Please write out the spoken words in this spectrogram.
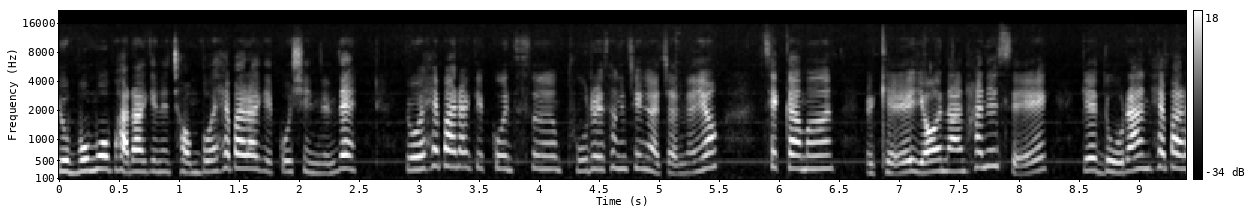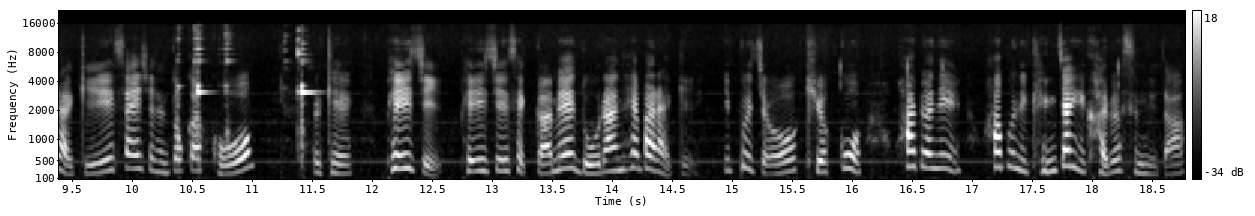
이 모모 바라기는 전부 해바라기 꽃이 있는데 이 해바라기 꽃은 불을 상징하잖아요. 색감은 이렇게 연한 하늘색의 노란 해바라기 사이즈는 똑같고 이렇게 베이지, 베이지 색감의 노란 해바라기 이쁘죠? 귀엽고 화분이 화분이 굉장히 가볍습니다.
